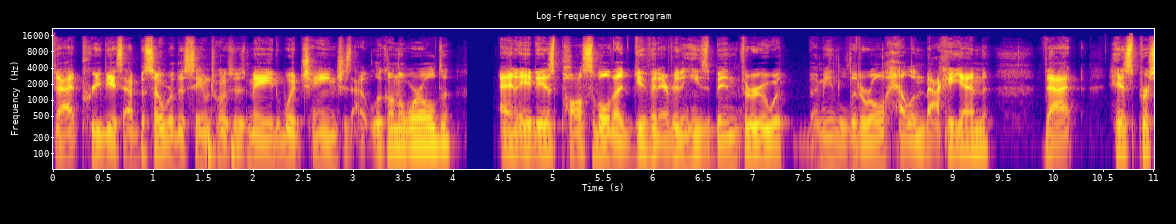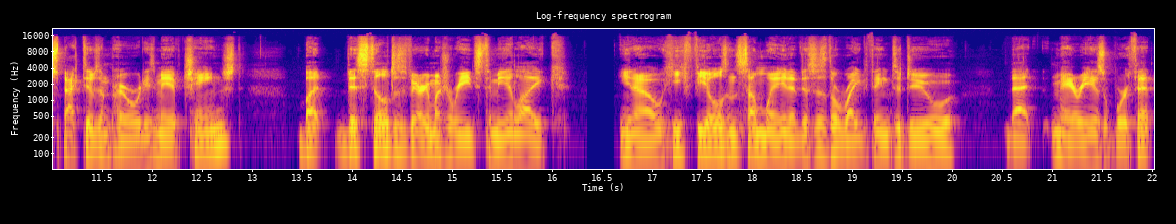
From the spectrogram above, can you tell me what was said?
that previous episode where the same choice was made would change his outlook on the world. And it is possible that given everything he's been through with, I mean, literal hell and back again, that his perspectives and priorities may have changed. But this still just very much reads to me like, you know, he feels in some way that this is the right thing to do, that Mary is worth it.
